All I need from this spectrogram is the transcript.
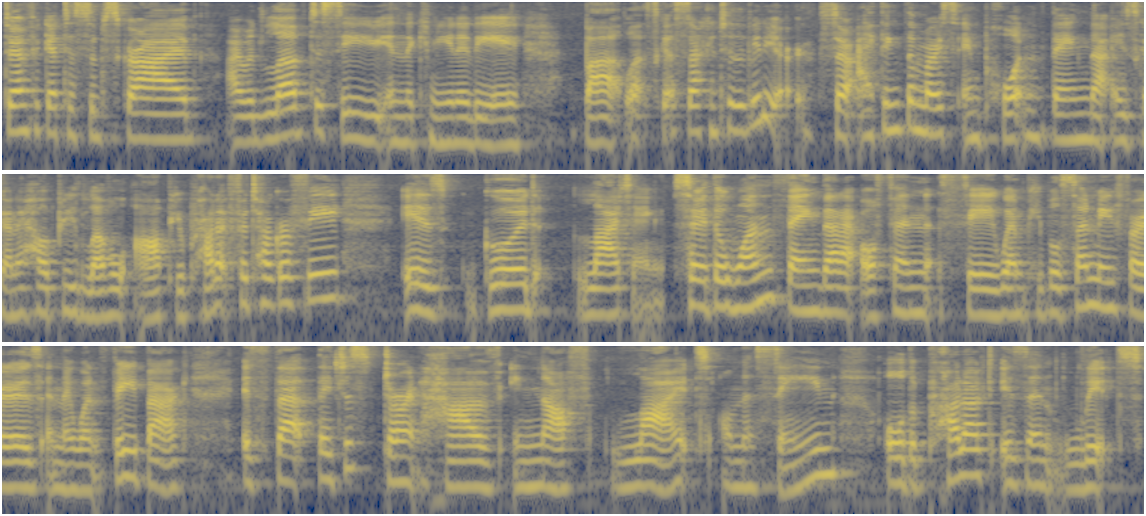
don't forget to subscribe. I would love to see you in the community but let's get stuck into the video. So I think the most important thing that is going to help you level up your product photography is good lighting. So the one thing that I often see when people send me photos and they want feedback is that they just don't have enough light on the scene or the product isn't lit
